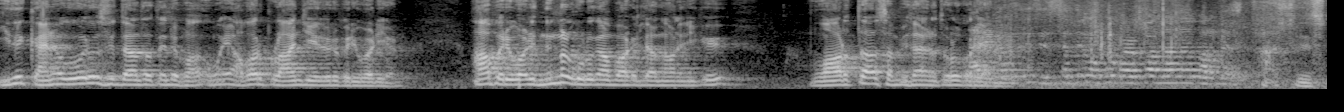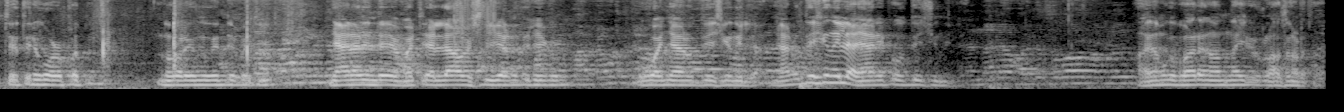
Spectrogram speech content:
ഇത് കനകോലു സിദ്ധാന്തത്തിന്റെ ഭാഗമായി അവർ പ്ലാൻ ചെയ്തൊരു പരിപാടിയാണ്. ആ പരിപാടി നിങ്ങൾ കൊടുക്കാൻ പാടില്ല എന്നാണ് എനിക്ക് വാർത്താ സംവിധാനത്തോട് പറയാനുള്ളത്. ആ സിസ്റ്റത്തിന് കുഴപ്പം എന്ന് പറയുന്നതിനെ പറ്റി ഞാനതിന്റെ മറ്റെല്ലാ വിശദീകരണത്തിലേക്കും പോകാൻ ഞാൻ ഉദ്ദേശിക്കുന്നില്ല. ഞാൻ ഉദ്ദേശിക്കുന്നില്ല ഞാനിപ്പോൾ ഉദ്ദേശിക്കുന്നില്ല. അത് നമുക്ക് വേറെ നന്നായി ക്ലാസ് നടത്താം.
